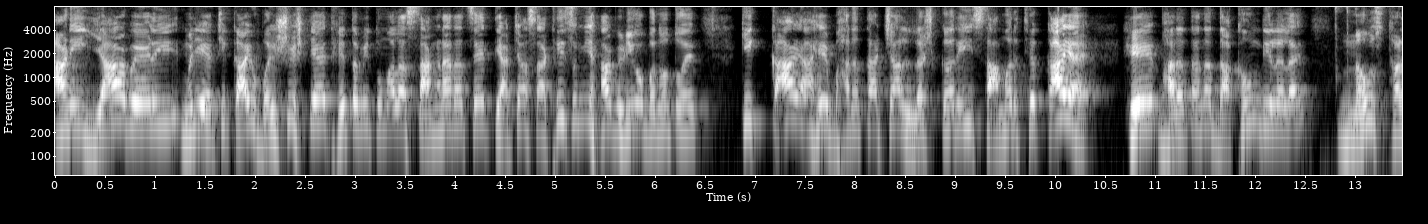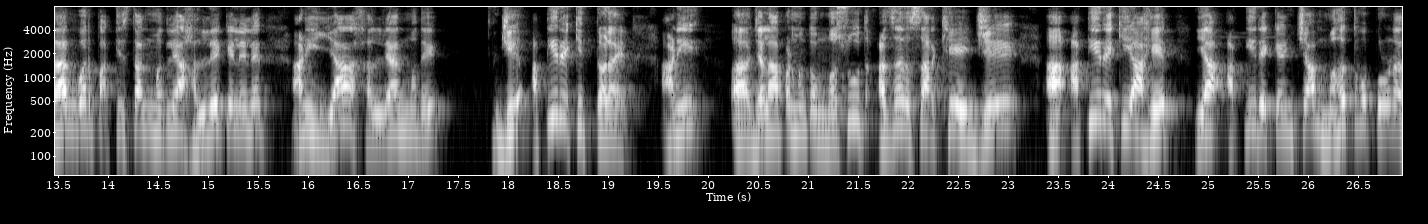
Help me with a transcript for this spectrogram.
आणि यावेळी म्हणजे याची काय वैशिष्ट्ये आहेत हे तर मी तुम्हाला सांगणारच आहे. त्याच्यासाठीच मी हा व्हिडिओ बनवतोय की काय आहे भारताच्या लष्करी सामर्थ्य काय आहे हे भारतानं दाखवून दिलेलं आहे. नऊ स्थळांवर पाकिस्तानमधल्या हल्ले केलेले आहेत. आणि या हल्ल्यांमध्ये जी अतिरेकी तळं आहेत आणि ज्याला आपण म्हणतो मसूद अझरसारखे जे अतिरेकी आहेत. या अतिरेक्यांच्या महत्त्वपूर्ण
